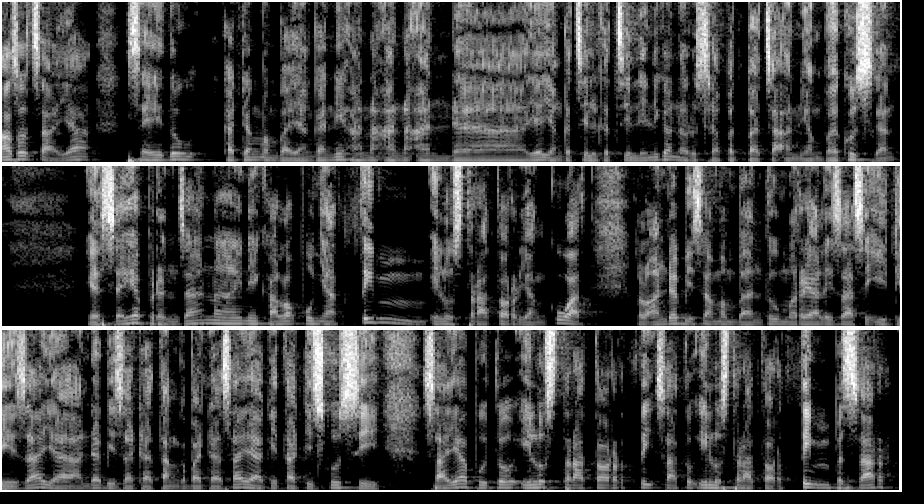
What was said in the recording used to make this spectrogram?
Maksud saya, saya itu kadang membayangkan nih anak-anak Anda ya yang kecil-kecil ini kan harus dapat bacaan yang bagus kan. Ya saya berencana ini kalau punya tim ilustrator yang kuat, kalau Anda bisa membantu merealisasi ide saya, Anda bisa datang kepada saya, kita diskusi. Saya butuh ilustrator, satu ilustrator, tim besar.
